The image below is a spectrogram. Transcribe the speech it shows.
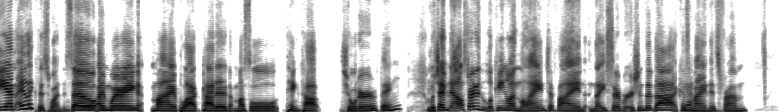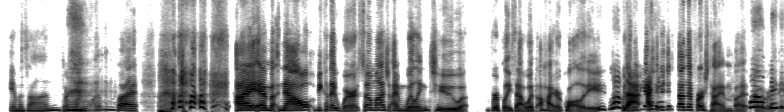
And I like this one. So I'm wearing my black padded muscle tank top shoulder thing, which I've now started looking online to find nicer versions of that because Yeah. mine is from Amazon. Don't tell anyone, but I am now because I wear it so much, I'm willing to replace that with a higher quality. Love which that. maybe I, I should have just done the first time, but Well, whatever. maybe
